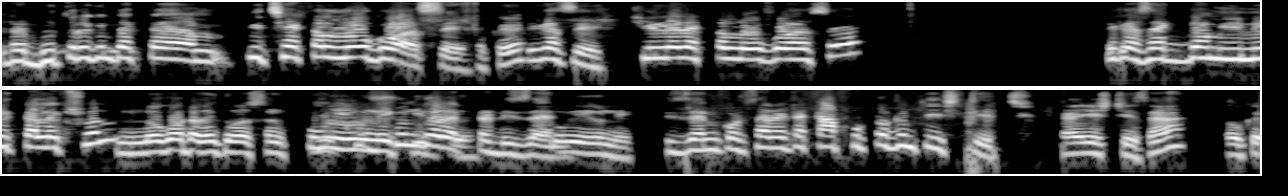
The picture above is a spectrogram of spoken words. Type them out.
এটার ভিতরে কিন্তু একটা পিছে একটা লোগো আছে ঠিক আছে? চিলের একটা লোগো আছে। ঠিক আছে? একদম ইউনিক কালেকশন লোগোটা দেখতে পাচ্ছেন খুবই খুব ইউনিক সুন্দর একটা ডিজাইন খুবই ইউনিক ডিজাইন করছে আর এটা কাপড়টা কিন্তু স্টিচ হ্যাঁ স্টিচ হ্যাঁ? ওকে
